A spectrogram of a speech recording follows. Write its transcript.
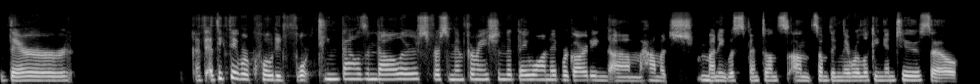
their. I th- I think they were quoted fourteen thousand dollars for some information that they wanted regarding um, how much money was spent on on something they were looking into. So,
